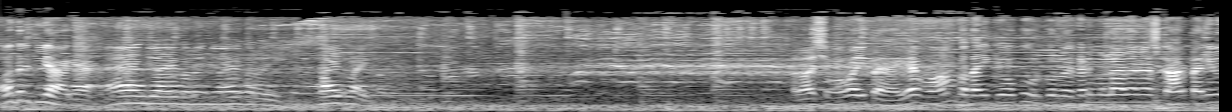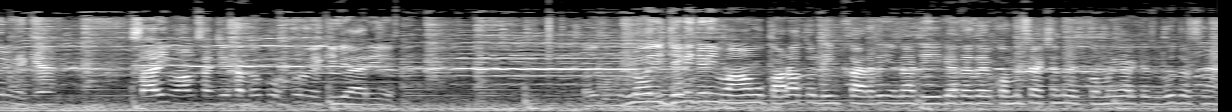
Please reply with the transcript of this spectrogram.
ਉਧਰ ਕੀ ਆ ਗਿਆ? ਐ ਇੰਜੋਏ ਕਰੋ ਇੰਜੋਏ ਕਰੋ ਜੀ। ਵਾਈਟ ਵਾਈਟ ਰਸ਼ ਵਾਵਾ ਹੀ ਪੈ ਗਿਆ। ਵਾਮ ਪਤਾ ਨਹੀਂ ਕਿਉਂ ਘੂਰ ਘੂਰ ਵੇਖਣ ਲੱਗਦਾ ਨਾ ਸਟਾਰ ਪਹਿਲੀ ਵਾਰ ਵੇਖਿਆ। ਸਾਰੀ ਵਾਮ ਸੱਜੇ ਖੱਬੇ ਘੂਰ ਘੂਰ ਵੇਖੀ ਜਾ ਰਹੀ ਹੈ। ਲੋ ਜੀ ਜਿਹੜੀ ਜਿਹੜੀ ਵਾਮ ਕਾੜਾ ਤੋਂ ਲਿੰਕ ਕਰ ਰਹੀ ਹੈ? ਨਾ ਠੀਕ ਹੈ ਤਾਂ ਕਮੈਂਟ ਸੈਕਸ਼ਨ ਦੇ ਵਿੱਚ ਕਮੈਂਟ ਕਰਕੇ ਜ਼ਰੂਰ ਦੱਸਣਾ।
